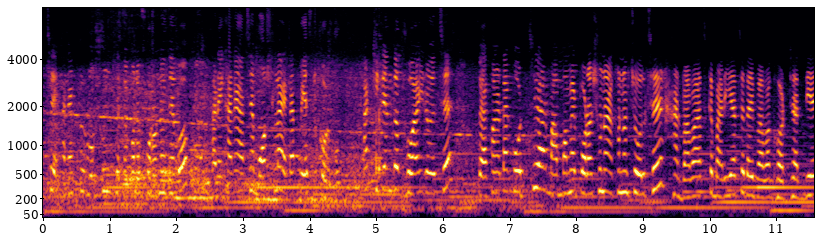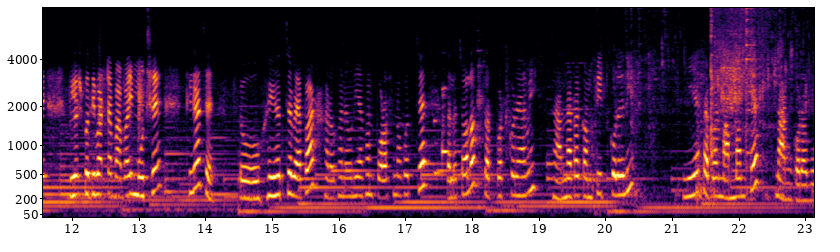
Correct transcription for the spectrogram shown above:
আছে, এখানে একটু রসুন খেতে করে ফোড়নে দেব। আর এখানে আছে মশলা, এটা পেস্ট করব। আর চিকেন তো ধোয়াই রয়েছে, তো এখন এটা করছি। আর মাম্মামের পড়াশোনা এখনও চলছে। আর বাবা আজকে বাড়ি আছে, তাই বাবা ঘর ঝাড় দিয়ে বৃহস্পতিবারটা বাবাই মুছে, ঠিক আছে? তো এই হচ্ছে ব্যাপার। আর ওখানে উনি এখন পড়াশোনা করছে। তাহলে চলো, চটপট করে আমি রান্নাটা কমপ্লিট করে নিই। নিয়ে তারপর মাম্মামকে স্নান করাবো।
